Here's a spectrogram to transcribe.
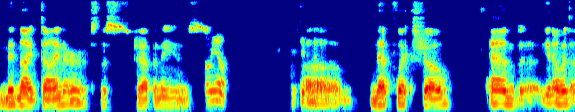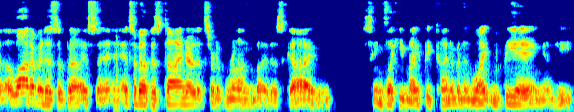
Midnight Diner? It's this Japanese. Oh yeah. Uh, Netflix show, and uh, you know, it, a lot of it is about it's it's about this diner that's sort of run by this guy who seems like he might be kind of an enlightened being, and he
